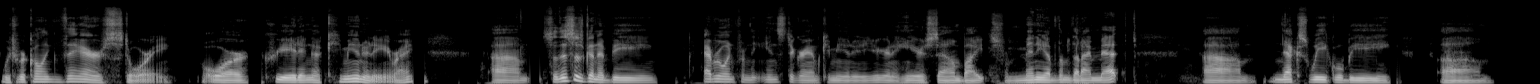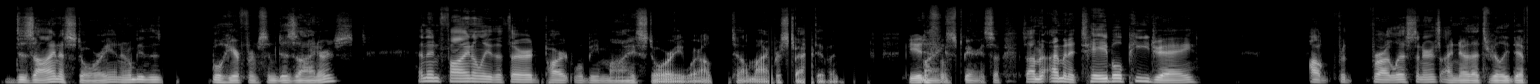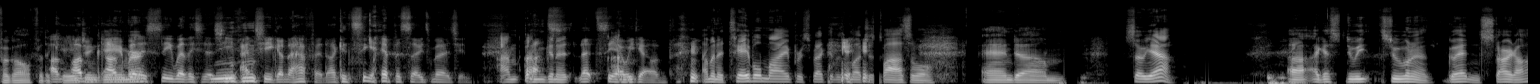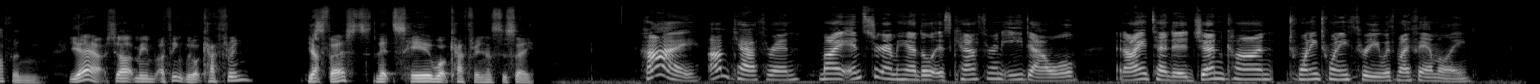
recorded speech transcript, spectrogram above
which we're calling Their Story or creating a community, right? Um, so this is going to be everyone from the Instagram community. You're going to hear sound bites from many of them that I met. Um, next week will be um, design a story, and it'll be the we'll hear from some designers. And then finally, the third part will be my story, where I'll tell my perspective and Beautiful. my experience. So, so I'm I'm going to table PJ. I'll, for for our listeners, I know that's really difficult for the I'm, Cajun I'm, I'm gamer. going to see whether this is actually, going to happen. I can see episodes merging. I'm, I'm gonna let's see how we I'm- get on. I'm gonna table my perspective as much as possible, and um, so yeah. Uh, I guess do we do we want to go ahead and start off and yeah. So I mean, I think we've got Kathryn. Yeah. First. Let's hear what Kathryn has to say. Hi, I'm Kathryn. My Instagram handle is Kathryn E. Dowell, and I attended Gen Con 2023 with my family.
